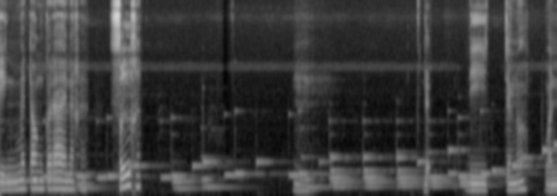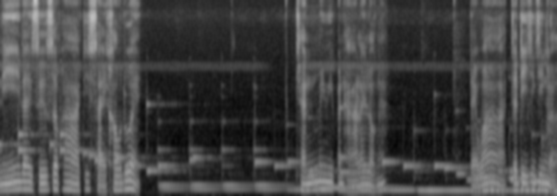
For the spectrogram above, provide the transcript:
ริง ๆ ไม่ต้องก็ได้นะคะ ซื้อครับ วันนี้ได้ซื้อเสื้อผ้าที่ใส่เข้าด้วย ฉันไม่มีปัญหาอะไรหรอกนะ แต่ว่าจะดีจริง ๆ เหรอ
